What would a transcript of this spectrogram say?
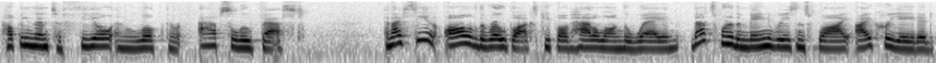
helping them to feel and look their absolute best. And I've seen all of the roadblocks people have had along the way, and that's one of the main reasons why I created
